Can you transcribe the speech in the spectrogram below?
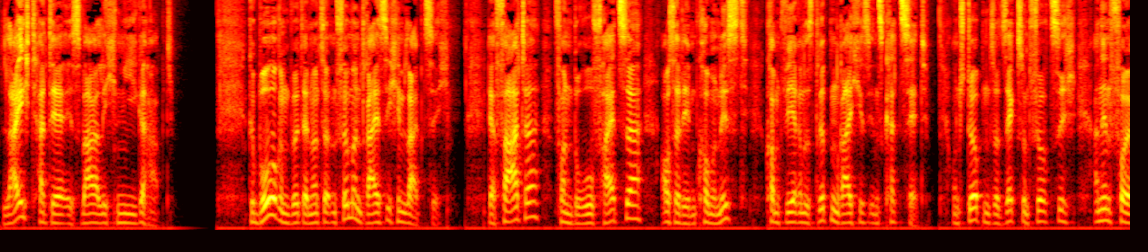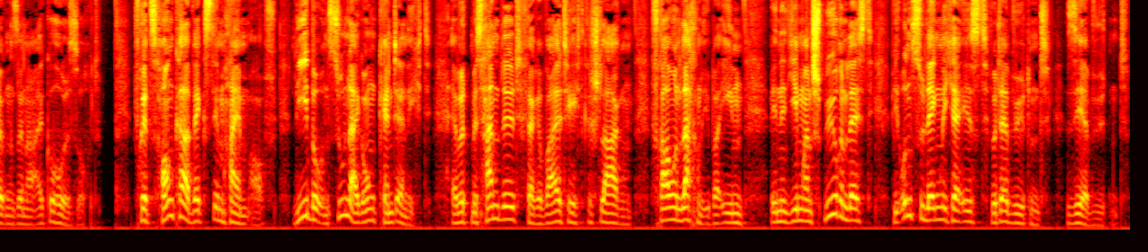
Leicht hat er es wahrlich nie gehabt. Geboren wird er 1935 in Leipzig. Der Vater, von Beruf Heizer, außerdem Kommunist, kommt während des Dritten Reiches ins KZ und stirbt 1946 an den Folgen seiner Alkoholsucht. Fritz Honka wächst im Heim auf. Liebe und Zuneigung kennt er nicht. Er wird misshandelt, vergewaltigt, geschlagen. Frauen lachen über ihn. Wenn ihn jemand spüren lässt, wie unzulänglich er ist, wird er wütend, sehr wütend.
